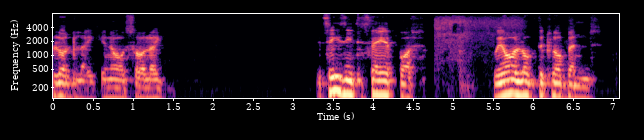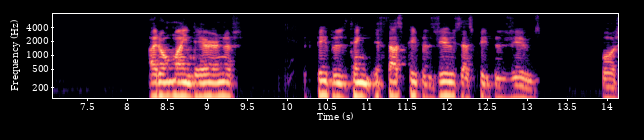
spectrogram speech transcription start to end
blood, like, you know, so like it's easy to say it, but we all love the club, and I don't mind hearing it. If people think if that's people's views, that's people's views, but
